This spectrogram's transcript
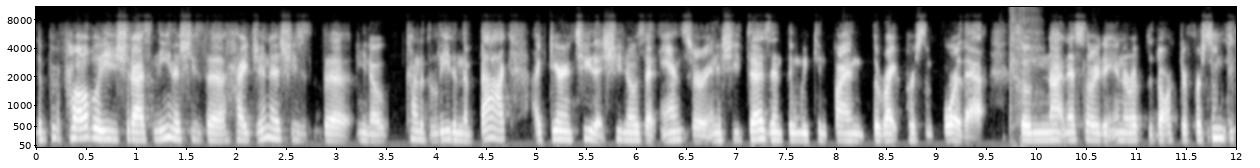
the probably you should ask Nina. She's the hygienist. She's the you know kind of the lead in the back. I guarantee that she knows that answer. And if she doesn't, then we can find the right person for that. So not necessarily to interrupt the doctor for something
